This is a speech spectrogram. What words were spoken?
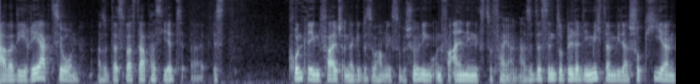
aber die Reaktion, also das, was da passiert, äh, ist grundlegend falsch und da gibt es überhaupt nichts zu beschönigen und vor allen Dingen nichts zu feiern. Also das sind so Bilder, die mich dann wieder schockieren,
